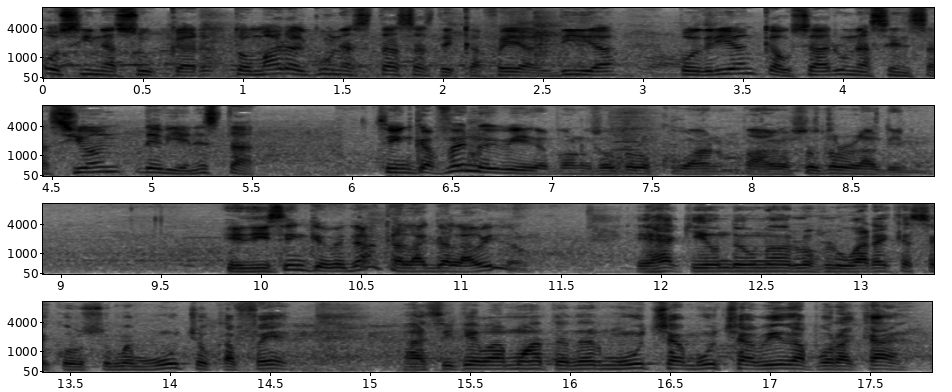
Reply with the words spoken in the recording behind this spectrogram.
o sin azúcar, tomar algunas tazas de café al día podrían causar una sensación de bienestar. Sin café no hay vida para nosotros los cubanos, para nosotros los latinos. Y dicen que verdad que alarga la vida. Es aquí donde uno de los lugares que se consume mucho café. Así que vamos a tener mucha, mucha vida por acá.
